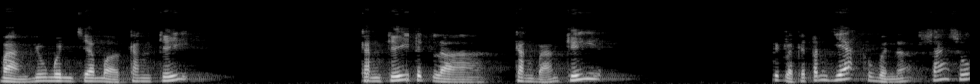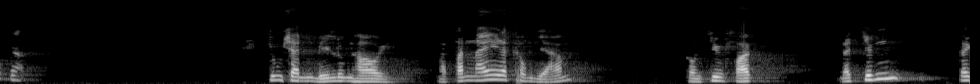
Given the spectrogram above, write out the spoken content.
màn du minh che mờ căn trí căn trí tức là căn bản trí tức là cái tánh giác của mình đó sáng suốt đó. Chúng sanh bị luân hồi mà tánh ấy nó không giảm. Còn chư phật đã chứng cái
